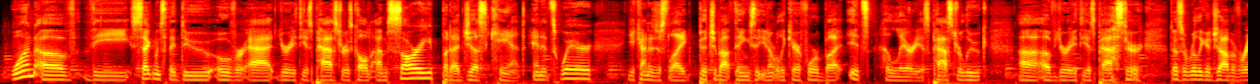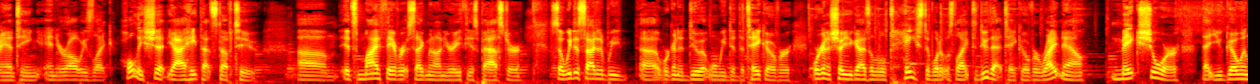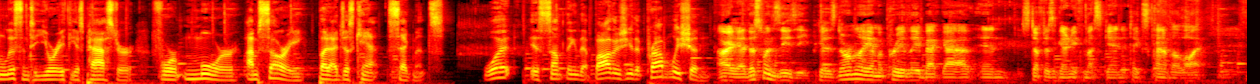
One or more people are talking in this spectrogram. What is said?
One of the segments they do over at Your Atheist Pastor is called I'm Sorry, but I Just Can't. And it's where you kind of just like bitch about things that you don't really care for, but it's hilarious. Pastor Luke uh, of Your Atheist Pastor does a really good job of ranting, and you're always like, holy shit, yeah, I hate that stuff too. Um, it's my favorite segment on your atheist pastor. So we decided we uh, we're going to do it when we did the takeover. We're going to show you guys a little taste of what it was like to do that takeover right now. Make sure that you go and listen to your atheist pastor for more. I'm sorry, but I just can't segments. What is something that bothers you that probably shouldn't? All right, yeah, this one's easy because normally I'm a pretty laid back guy and stuff doesn't get underneath my skin. It takes kind of a lot.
